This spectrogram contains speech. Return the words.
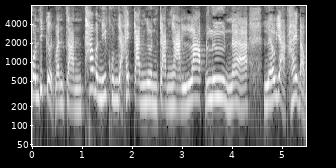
คนที่เกิดวันจันทร์ ถ้าวันนี้คุณอยากให้การเงินการงานราบลื่นนะคะแล้วอยากให้แบบ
